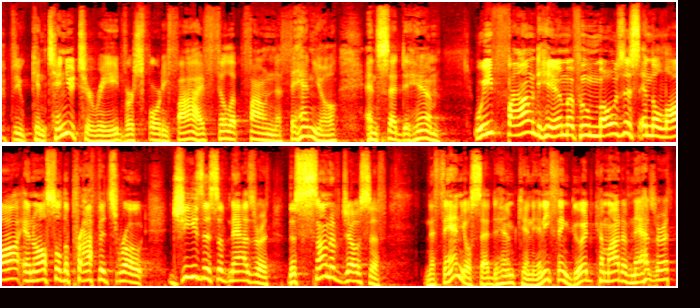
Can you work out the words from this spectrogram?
If you continue to read verse 45, Philip found Nathanael and said to him, we found him of whom Moses in the law and also the prophets wrote, Jesus of Nazareth, the son of Joseph. Nathanael said to him, Can anything good come out of Nazareth?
